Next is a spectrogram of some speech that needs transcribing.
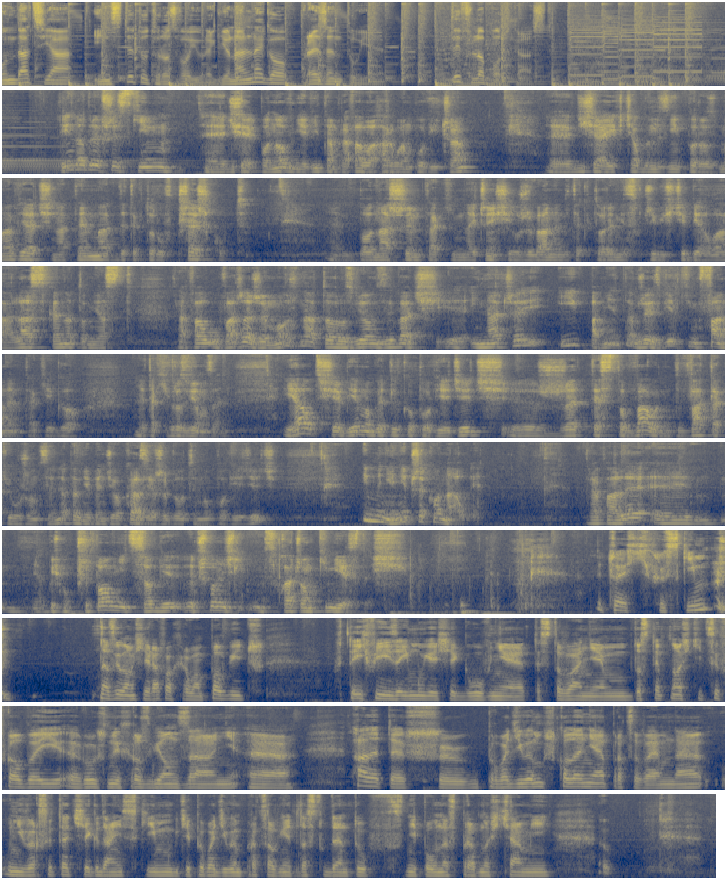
Fundacja Instytut Rozwoju Regionalnego prezentuje Tyflo Podcast. Dzień dobry wszystkim. E, Dzisiaj ponownie witam Rafała Harłampowicza. E, Dzisiaj chciałbym z nim porozmawiać na temat detektorów przeszkód, E, bo naszym takim najczęściej używanym detektorem jest oczywiście biała laska, natomiast Rafał uważa, że można to rozwiązywać inaczej i pamiętam, że jest wielkim fanem takiego, takich rozwiązań. Ja od siebie mogę tylko powiedzieć, y, że testowałem dwa takie urządzenia, pewnie będzie okazja, żeby o tym opowiedzieć, i mnie nie przekonały. Rafale, y, jakbyś mógł przypomnieć sobie, przypomnieć słuchaczom, kim jesteś. Cześć wszystkim. Nazywam się Rafał Harłampowicz. W tej chwili zajmuję się głównie testowaniem dostępności cyfrowej różnych rozwiązań, e, ale też e, prowadziłem szkolenia, pracowałem na Uniwersytecie Gdańskim, gdzie prowadziłem pracownię dla studentów z niepełnosprawnościami.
